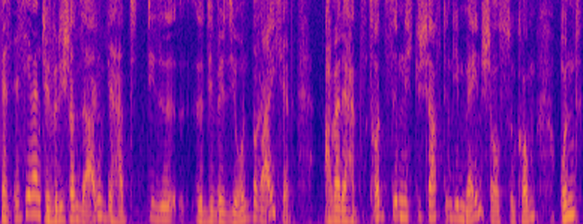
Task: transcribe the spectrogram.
das ist jemand. Den würde ich schon sagen, der hat diese äh, Division bereichert. Aber der hat es trotzdem nicht geschafft, in die Main-Shows zu kommen. Und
